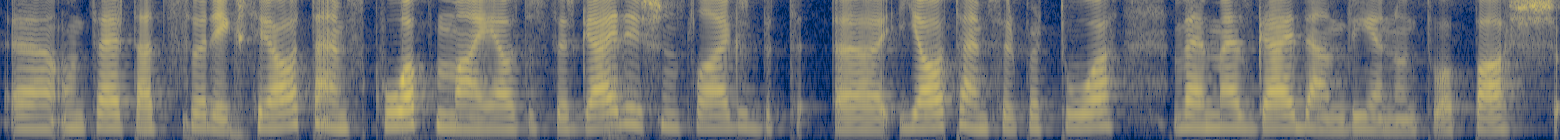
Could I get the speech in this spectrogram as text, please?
uh, un tā ir tāds svarīgs jautājums, kopumā jau tas ir gaidīšanas laiks, bet uh, jautājums ir par to, vai mēs gaidām vienu un to pašu.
